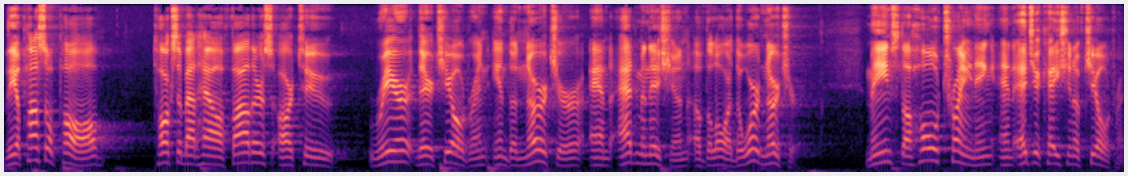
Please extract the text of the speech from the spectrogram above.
The Apostle Paul talks about how fathers are to rear their children in the nurture and admonition of the Lord. The word nurture means the whole training and education of children,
